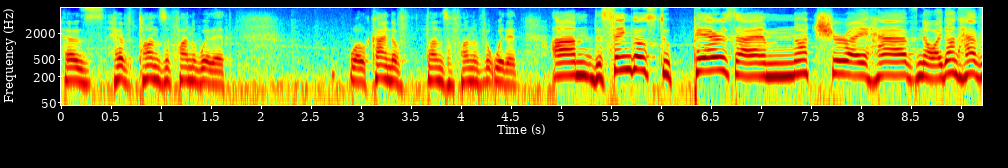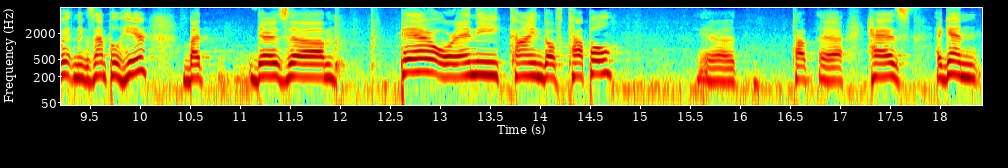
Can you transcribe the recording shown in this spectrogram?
has, have tons of fun with it well, kind of tons of fun with it. Um, the same goes to pairs. I'm not sure I have, no, I don't have an example here, but there's a pair or any kind of tuple uh, uh, has, again,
